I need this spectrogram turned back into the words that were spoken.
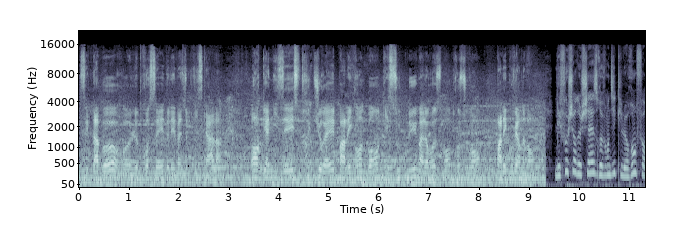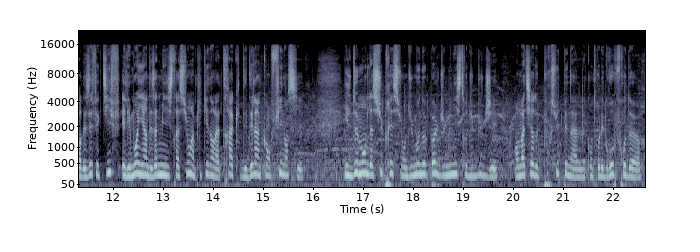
c'est d'abord euh, le procès de l'évasion fiscale, organisé, structuré par les grandes banques et soutenu malheureusement trop souvent par les gouvernements. Les faucheurs de chaises revendiquent le renfort des effectifs et les moyens des administrations impliquées dans la traque des délinquants financiers. Ils demandent la suppression du monopole du ministre du Budget, en matière de poursuite pénale contre les gros fraudeurs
